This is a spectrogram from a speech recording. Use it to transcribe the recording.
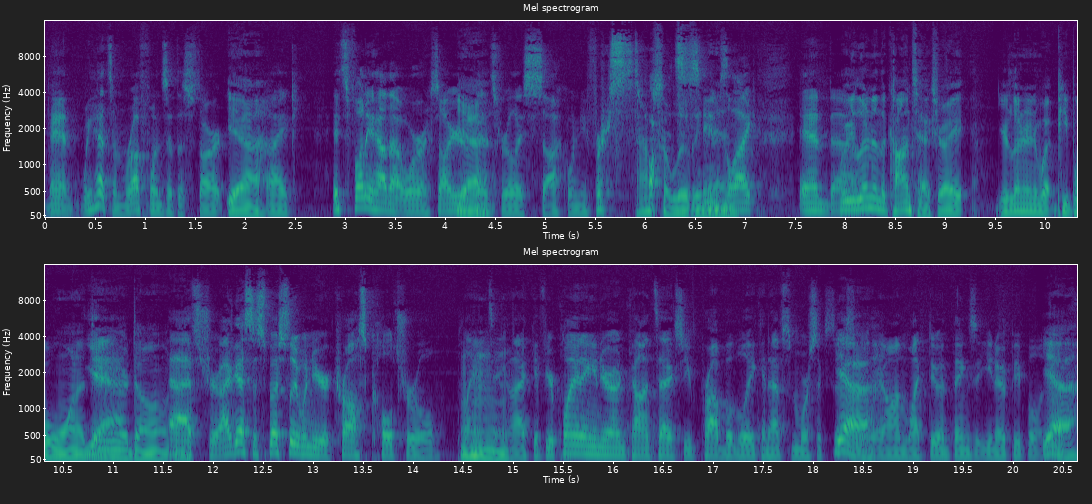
man, we had some rough ones at the start. Yeah. Like, It's funny how that works. All your Yeah. events really suck when you first start. Absolutely, seems man. like, and Well, you're um, learning the context, right? You're learning what people want to yeah, do or don't. Uh, that's true. I guess especially when you're cross cultural planting. Mm-hmm. Like if you're planting in your own context, you probably can have some more success Yeah. early on, like doing things that you know people. enjoy. Yeah.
